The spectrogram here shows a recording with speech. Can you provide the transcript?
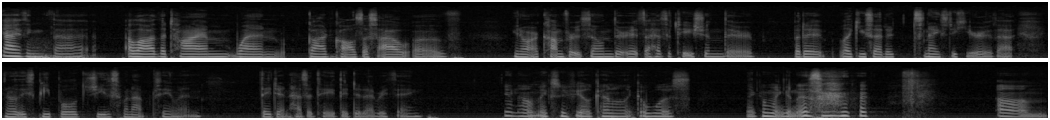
Yeah, I think that a lot of the time when God calls us out of, you know, our comfort zone, there is a hesitation there. But it, like you said, it's nice to hear that you know these people Jesus went up to and they didn't hesitate. They did everything. You know, it makes me feel kind of like a wuss. Like, oh my goodness. um,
